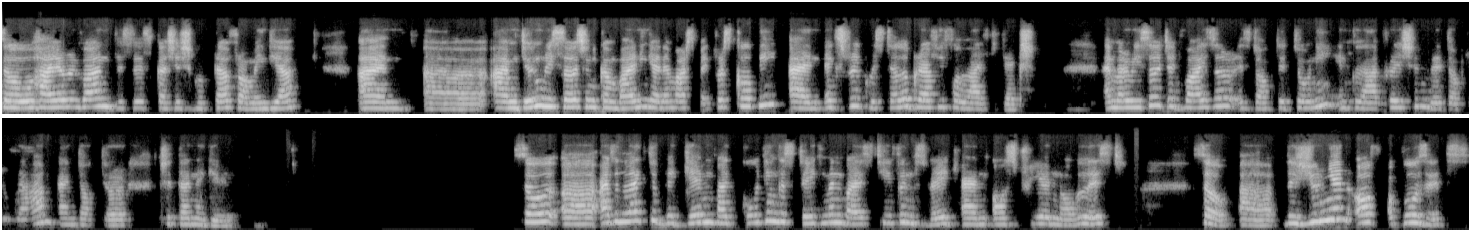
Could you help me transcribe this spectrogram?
So hi everyone, this is Kashish Gupta from India. And uh, I'm doing research in combining NMR spectroscopy and X-ray crystallography for life detection. And my research advisor is Dr. Tony in collaboration with Dr. Graham and Dr. Chaitanya So uh, I would like to begin by quoting a statement by Stephen Zweig, an Austrian novelist. So uh, the union of opposites,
